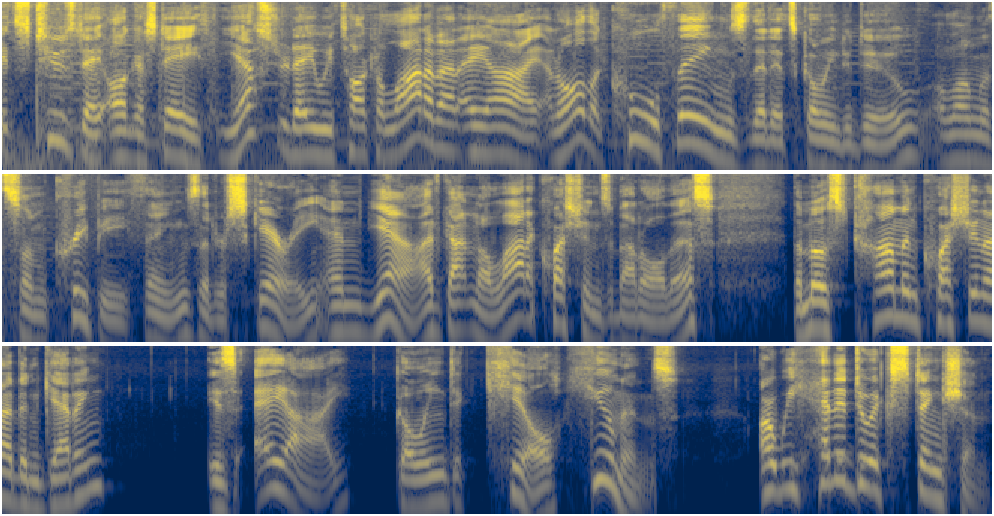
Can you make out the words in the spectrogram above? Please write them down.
It's Tuesday, August 8th. Yesterday, we talked a lot about AI and all the cool things that it's going to do, along with some creepy things that are scary. And yeah, I've gotten a lot of questions about all this. The most common question I've been getting is AI going to kill humans? Are we headed to extinction?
